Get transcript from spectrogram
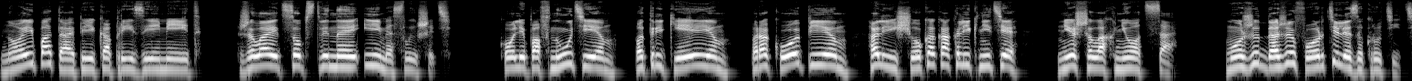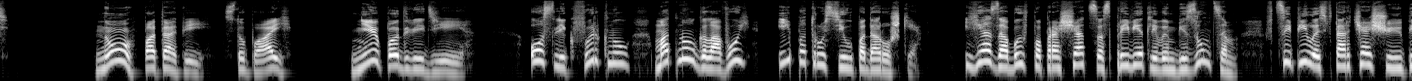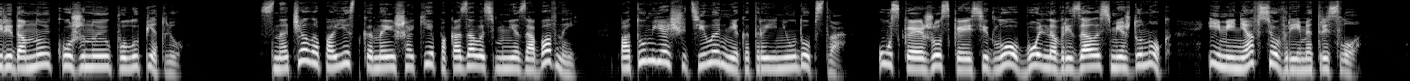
Но и Потапий капризы имеет. Желает собственное имя слышать. Коли Пафнутием, Патрикеем, Прокопием, али еще как окликните, не шелохнется. Может даже фортеля закрутить. «Ну, Потапий, ступай, не подведи!» Ослик фыркнул, мотнул головой и потрусил по дорожке. Я, забыв попрощаться с приветливым безумцем, вцепилась в торчащую передо мной кожаную полупетлю. Сначала поездка на Ишаке показалась мне забавной, потом я ощутила некоторые неудобства. Узкое жесткое седло больно врезалось между ног, и меня все время трясло.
